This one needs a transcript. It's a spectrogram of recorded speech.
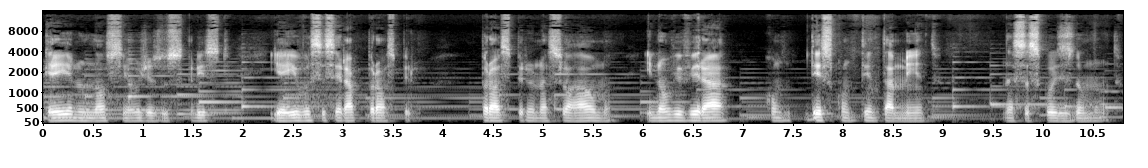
creia no nosso Senhor Jesus Cristo, e aí você será próspero, próspero na sua alma e não viverá com descontentamento nessas coisas do mundo.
